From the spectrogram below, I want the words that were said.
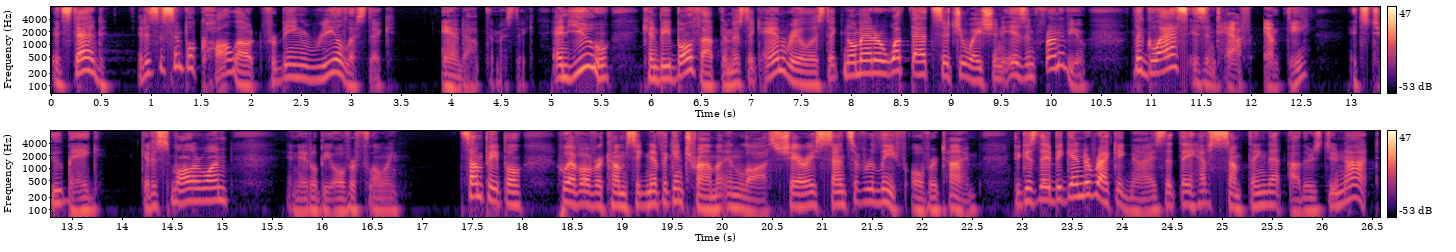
Instead, it is a simple call out for being realistic and optimistic. And you can be both optimistic and realistic no matter what that situation is in front of you. The glass isn't half empty, it's too big. Get a smaller one, and it'll be overflowing. Some people who have overcome significant trauma and loss share a sense of relief over time because they begin to recognize that they have something that others do not.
